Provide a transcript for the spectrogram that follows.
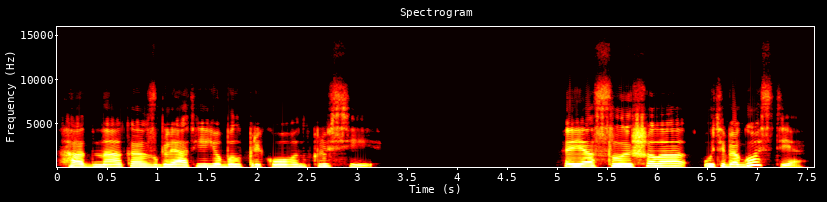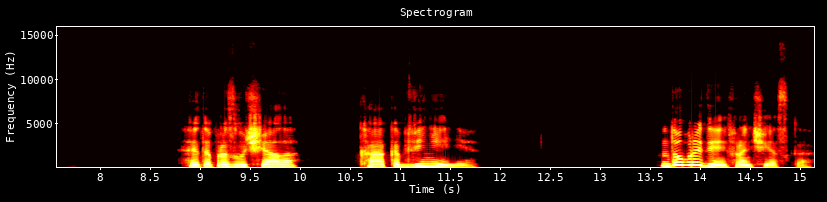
Однако взгляд ее был прикован к Люсии. «Я слышала, у тебя гостья?» Это прозвучало как обвинение. «Добрый день, Франческа!»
